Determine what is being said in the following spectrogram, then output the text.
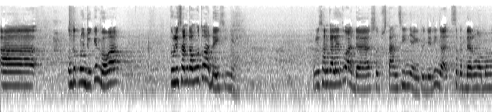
Eh, untuk nunjukin bahwa tulisan kamu tuh ada isinya. Tulisan kalian tuh ada substansinya gitu. Jadi nggak sekedar ngomong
